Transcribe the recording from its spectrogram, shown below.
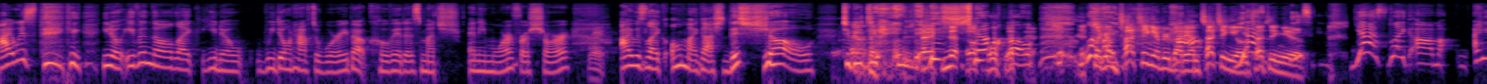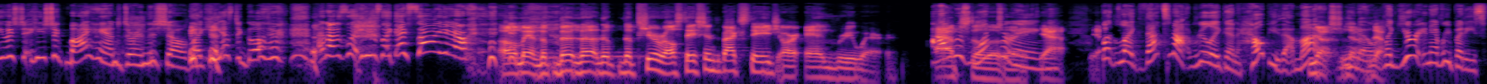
I was thinking, you know, even though like, you know, we don't have to worry about COVID as much anymore for sure. Right. I was like, oh my gosh, this show to be doing this show. it's like, I'm touching everybody. I'm touching you. Yes, I'm touching you. Yes, like um, he was he shook my hand during the show. Like he has to go there, and I was like, he was like, I saw you. Oh man, the the, the the the Purell stations backstage are everywhere. I was wondering, Yeah. but like that's not really going to help you that much, you no, know. no. Like you're in everybody's,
